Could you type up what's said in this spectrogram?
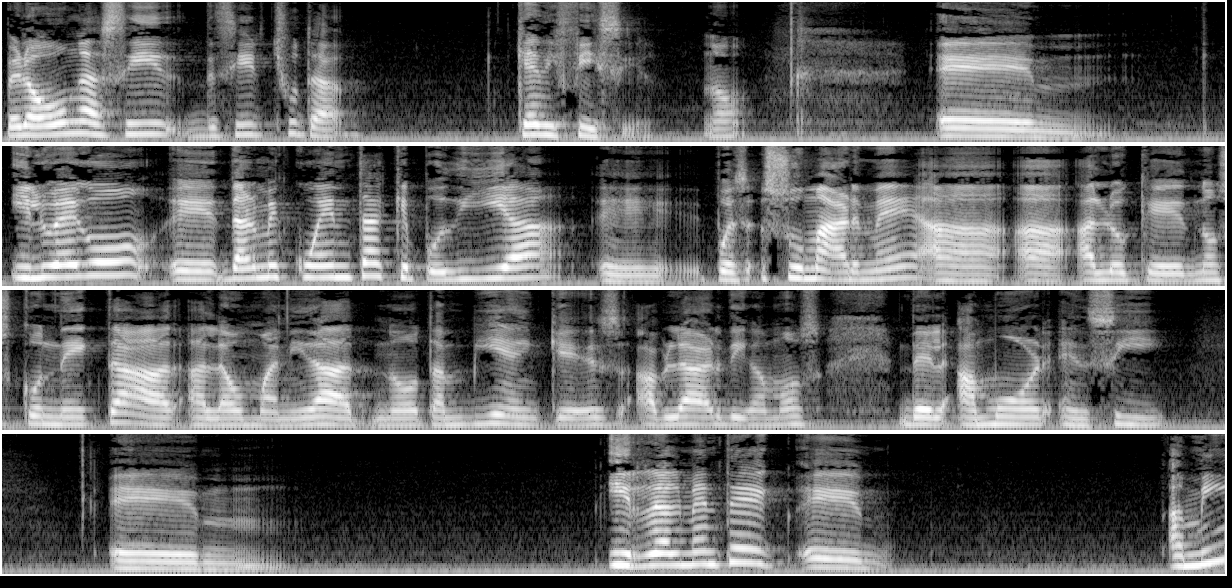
pero aún así decir, chuta, qué difícil, ¿no? Em, y luego eh, darme cuenta que podía eh, pues sumarme a, lo que nos conecta a, la humanidad no también que es hablar digamos del amor en sí em, y realmente eh, a mí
